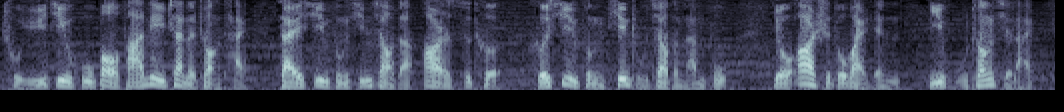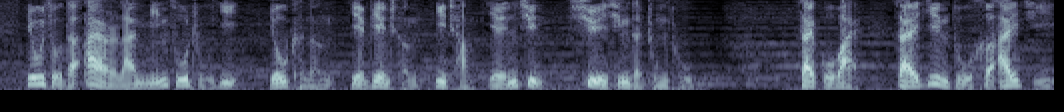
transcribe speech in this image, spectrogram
处于近乎爆发内战的状态。在信奉新教的阿尔斯特和信奉天主教的南部，有二十多万人已武装起来。悠久的爱尔兰民族主义有可能演变成一场严峻血腥的冲突。在国外，在印度和埃及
